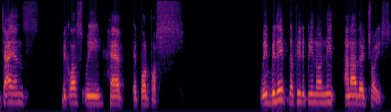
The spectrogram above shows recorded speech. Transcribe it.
giants because we have a purpose. We believe the Filipino need another choice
